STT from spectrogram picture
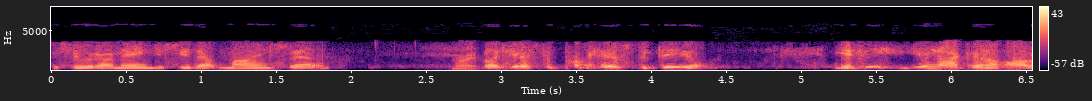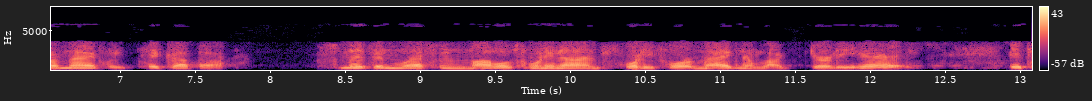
You see what I mean? You see that mindset? Right. But here's the here's the deal. If you're not going to automatically pick up a Smith and Wesson Model 2944 Magnum like Dirty Harry, it's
